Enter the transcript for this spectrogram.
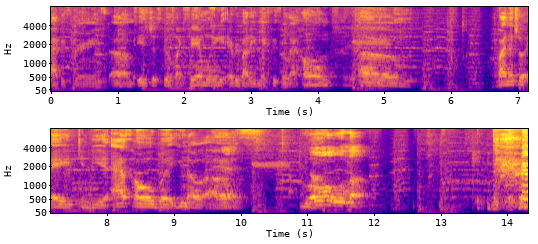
have experienced. Um, it just feels like family. Everybody makes it feel at home. Um, financial aid can be an asshole, but you know, um, Yes. you know. Hold up. Damn.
